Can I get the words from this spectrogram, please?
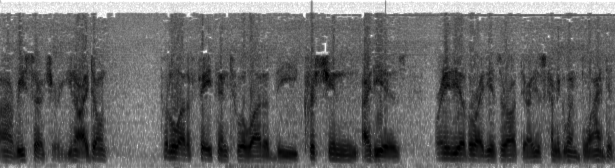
uh, researcher. You know, I don't put a lot of faith into a lot of the Christian ideas or any of the other ideas that are out there. I just kind of go in blinded.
